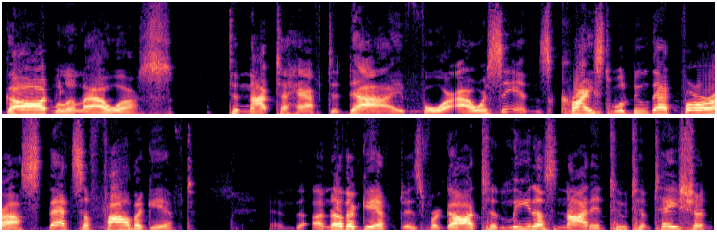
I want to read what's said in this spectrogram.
God will allow us to not to have to die for our sins. Christ will do that for us. That's a father gift. And another gift is for God to lead us not into temptation.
